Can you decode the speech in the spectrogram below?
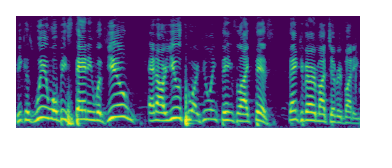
because we will be standing with you and our youth who are doing things like this. Thank you very much, everybody.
